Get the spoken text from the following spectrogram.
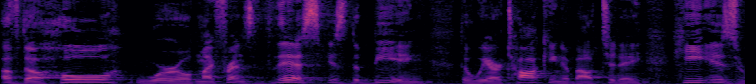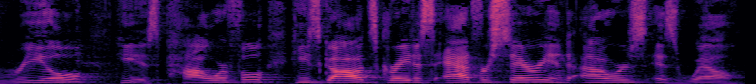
of the whole world. My friends, this is the being that we are talking about today. He is real, he is powerful, he's God's greatest adversary and ours as well.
